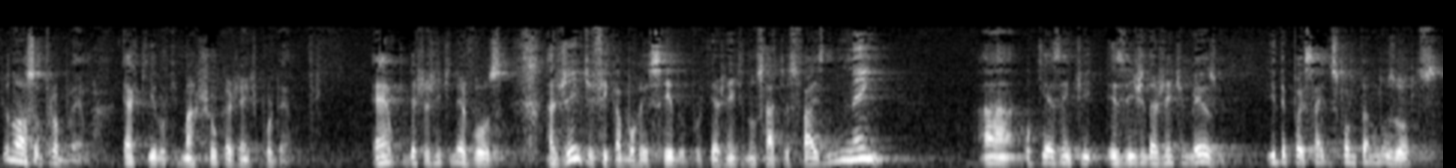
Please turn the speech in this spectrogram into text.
que o nosso problema é aquilo que machuca a gente por dentro é o que deixa a gente nervoso. A gente fica aborrecido porque a gente não satisfaz nem a, o que a gente exige da gente mesmo e depois sai descontando nos outros.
